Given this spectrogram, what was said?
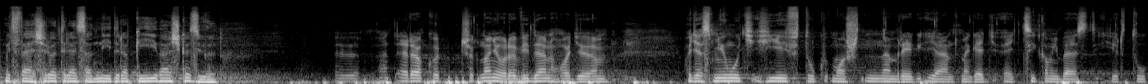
amit felsoroltál ez a négy darab kihívás közül? Hát erre akkor csak nagyon röviden, hogy hogy ezt mi úgy hívtuk, most nemrég jelent meg egy, egy cikk, amiben ezt írtuk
